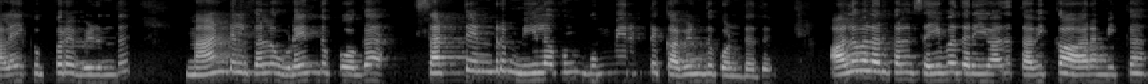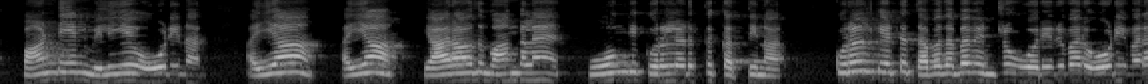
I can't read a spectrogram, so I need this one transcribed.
தலைக்குப்புற விழுந்து மேண்டில்கள் உடைந்து போக சட்டென்று மீளவும் கும்மிருட்டு கவிழ்ந்து கொண்டது. அலுவலர்கள் செய்வதறியாது தவிக்க ஆரம்பிக்க பாண்டியன் வெளியே ஓடினார். ஐயா ஐயா யாராவது வாங்கல? ஓங்கி குரல் எடுத்து கத்தினார். குரல் கேட்டு தபதபவென்று ஓரிருவர் ஓடி வர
